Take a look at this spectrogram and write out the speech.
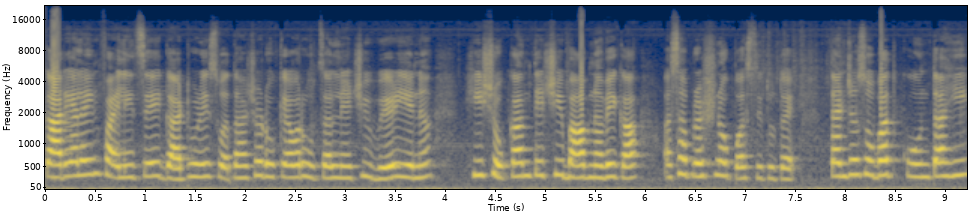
कार्यालयीन फायलीचे गाठोडे स्वतःच्या डोक्यावर उचलण्याची वेळ येणं ही शोकांतेची बाब नव्हे का असा प्रश्न उपस्थित होतोय. त्यांच्यासोबत कोणताही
